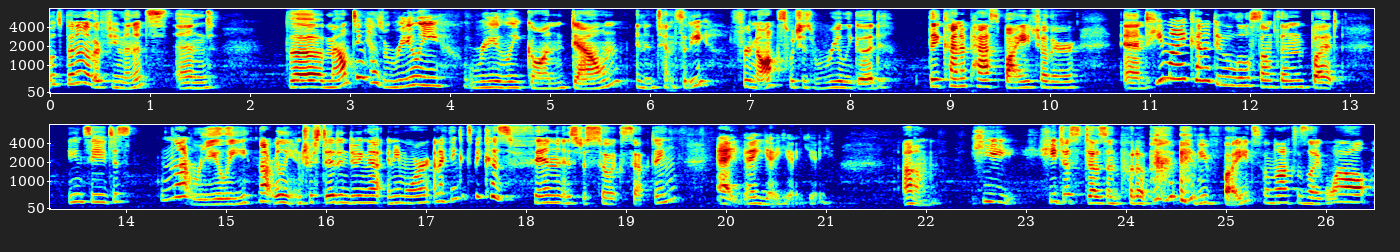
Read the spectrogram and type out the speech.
So it's been another few minutes and the mounting has really, really gone down in intensity for Knox, which is really good. They kind of pass by each other and he might kind of do a little something, but you can see just not really, not really interested in doing that anymore. And I think it's because Finn is just so accepting. Hey, hey, hey, hey, hey. Um, he, he just doesn't put up any fight. So Knox is like, well,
